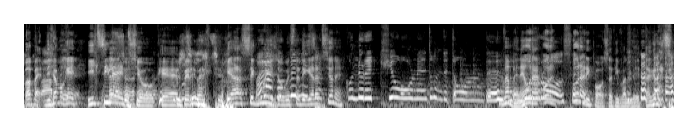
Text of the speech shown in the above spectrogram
Vabbè, Va diciamo bene. che il silenzio che, Il per- silenzio. che ha seguito questa dichiarazione. Con le orecchione, tonde tonde. Va bene, ora, ora, ora riposati, Valletta. Grazie.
